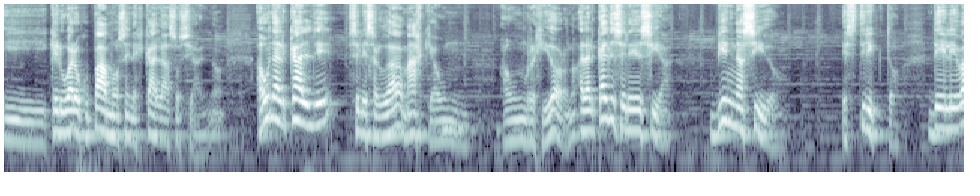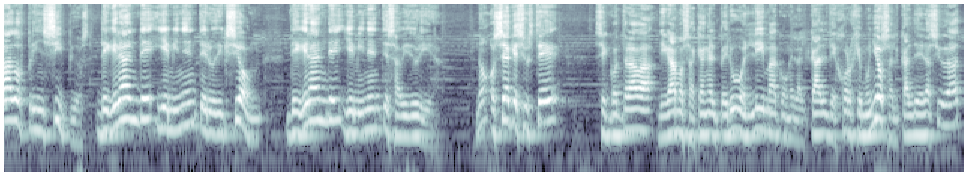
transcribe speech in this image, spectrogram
y qué lugar ocupamos en la escala social, ¿no? A un alcalde se le saludaba más que a un, a un regidor. ¿no? Al alcalde se le decía, bien nacido, estricto, de elevados principios, de grande y eminente erudición, de grande y eminente sabiduría. ¿no? O sea que si usted se encontraba, digamos, acá en el Perú, en Lima, con el alcalde Jorge Muñoz, alcalde de la ciudad,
